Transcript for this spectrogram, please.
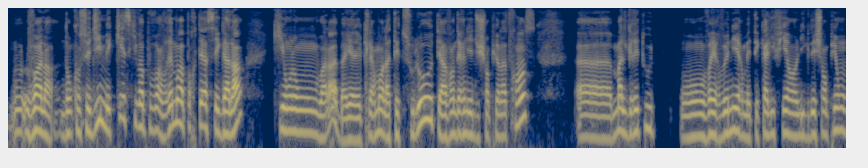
voilà, donc on se dit: «Mais qu'est-ce qu'il va pouvoir vraiment apporter à ces gars-là?» Qui ont, voilà, bah, clairement la tête sous l'eau. Tu es avant-dernier du championnat de France. Euh, malgré tout, on va y revenir, mais tu es qualifié en Ligue des Champions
